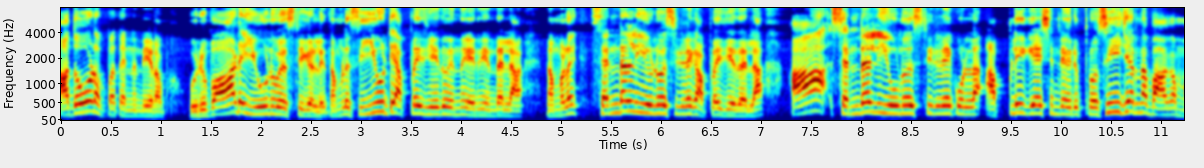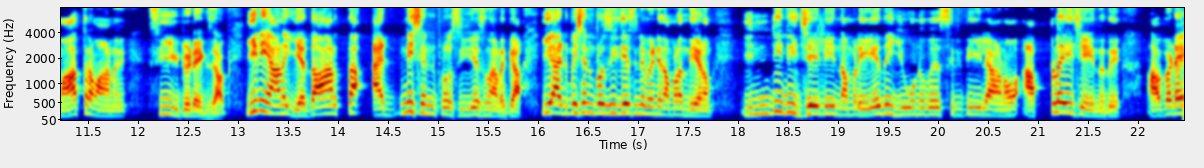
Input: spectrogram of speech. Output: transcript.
അതോടൊപ്പം തന്നെ എന്ത് ചെയ്യണം? ഒരുപാട് യൂണിവേഴ്സിറ്റികളിൽ നമ്മൾ സി യു ടി അപ്ലൈ ചെയ്തു എന്ന് കരുതി എന്തല്ല? നമ്മൾ സെൻട്രൽ യൂണിവേഴ്സിറ്റിയിലേക്ക് അപ്ലൈ ചെയ്തതല്ല. ആ സെൻട്രൽ യൂണിവേഴ്സിറ്റിയിലേക്കുള്ള അപ്ലിക്കേഷന്റെ ഒരു പ്രൊസീജിയറിന്റെ ഭാഗം മാത്രമാണ് സി യു ടിയുടെ എക്സാം ഇനിയാണ് യഥാർത്ഥ അഡ്മിഷൻ പ്രൊസീജിയേഴ്സ് നടക്കുക. ഈ അഡ്മിഷൻ പ്രൊസീജിയേഴ്സിന് വേണ്ടി നമ്മൾ എന്ത് ചെയ്യണം? ഇൻഡിവിജ്വലി നമ്മൾ ഏത് യൂണിവേഴ്സിറ്റിയിലാണോ അപ്ലൈ ചെയ്യുന്നത് അവിടെ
